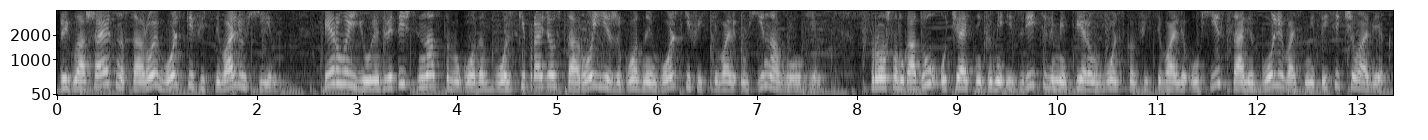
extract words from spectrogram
Приглашает на второй Вольский фестиваль УХИ. 1 июля 2017 года в Вольске пройдет второй ежегодный Вольский фестиваль УХИ на Волге. В прошлом году участниками и зрителями первого Вольского фестиваля УХИ стали более 8 тысяч человек.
